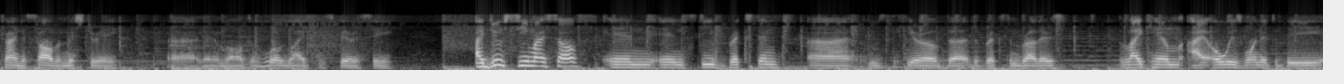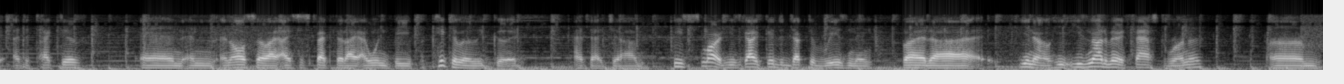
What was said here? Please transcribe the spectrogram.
trying to solve a mystery that involves a worldwide conspiracy. I do see myself in, in Steve Brixton, uh, who's the hero of the, the Brixton brothers. Like him, I always wanted to be a detective, and, and, and also I, I suspect that I, I wouldn't be particularly good at that job. He's smart, he's got good deductive reasoning, but uh, you know, he, he's not a very fast runner, um,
